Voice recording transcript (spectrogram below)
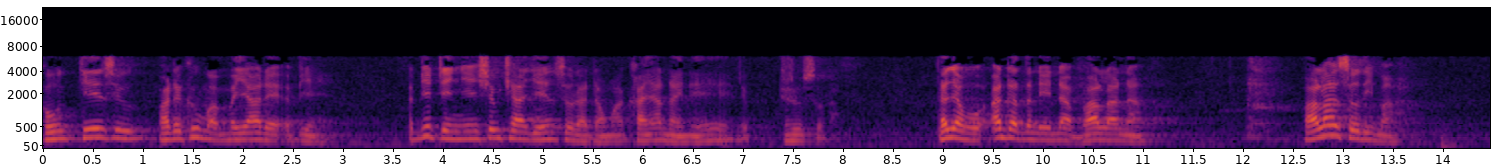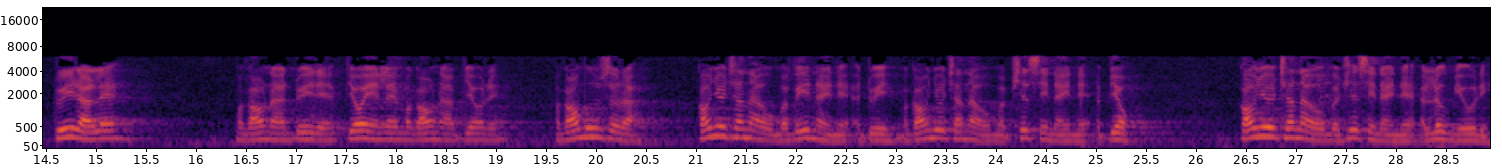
ဂုံကျေးဇူးဘာတစ်ခုမှမရတဲ့အပြင်အပြစ်တင်ခြင်းရှုတ်ချခြင်းဆိုတာတောင်မှခံရနိုင်တယ်လို့ဒီလိုဆိုတာ ဒါကြောင့်မို့အတ္တတနေနဘာလနာဘာလဆိုဒီမှာတွေးတာလဲမကောင်းတာတွေးတယ်ပြောရင်လည်းမကောင်းတာပြောတယ်မကောင်းဘူးဆိုတာကောင်းကျိုးချမ်းသာကိုမပေးနိုင်တဲ့အတွေးမကောင်းကျိုးချမ်းသာကိုမဖြစ်စေနိုင်တဲ့အပြောကောင်းကျိုးချမ်းသာကိုမဖြစ်စေနိုင်တဲ့အလုပ်မျိုးတွေ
